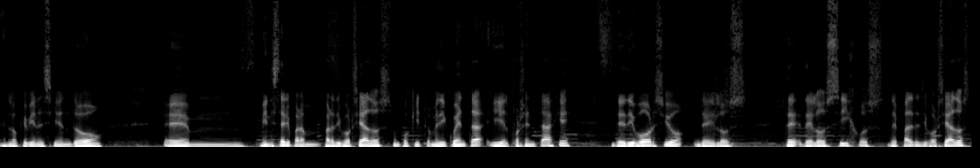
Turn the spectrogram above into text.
en lo que viene siendo eh, Ministerio para, para Divorciados, un poquito me di cuenta, y el porcentaje de divorcio de los, de, los hijos de padres divorciados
